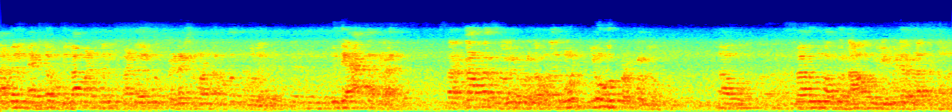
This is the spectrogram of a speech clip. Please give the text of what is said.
ಆಮೇಲೆ ನೆಕ್ಸ್ಟ್ ಜಿಲ್ಲಾ ಮಟ್ಟದಲ್ಲಿ ಮಟ್ಟದಲ್ಲಿ ಫೆಡರೇಷನ್ ಮಾಡ್ತಾರಂತ ಗೋಲ್ ಇದೆ ಇದು ಯಾಕಂದ್ರೆ ಸರ್ಕಾರದ ಸೌಲಭ್ಯಗಳು ಅದನ್ನು ನೋಡಿ ನೀವು ಹೋಗಿ ಪಡ್ಕೊಳ್ಬೇಕು ನಾವು ಸರ್ ಮತ್ತು ನಾವು ಇಮಿಡಿಯೇಟ್ ಹಾಕಲ್ಲ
